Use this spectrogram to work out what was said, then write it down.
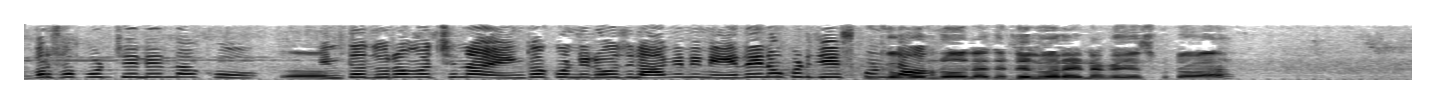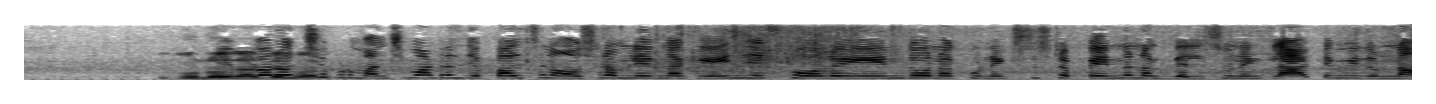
ఎవరు సపోర్ట్ చేయలేదు నాకు. ఇంత దూరం వచ్చిన ఇంకా కొన్ని రోజులు ఆగి నేను ఏదైనా ఒకటి చేసుకుంటా. కొన్ని రోజులు అయితే డెలివరీ అయినాక చేసుకుంటావా? వచ్చి ఇప్పుడు మంచి మాటలు చెప్పాల్సిన అవసరం లేదు. నాకు ఏం చేసుకోవాలో ఏందో నాకు నెక్స్ట్ స్టెప్ ఏందో నాకు తెలుసు. నేను క్లారిటీ మీద ఉన్నా.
